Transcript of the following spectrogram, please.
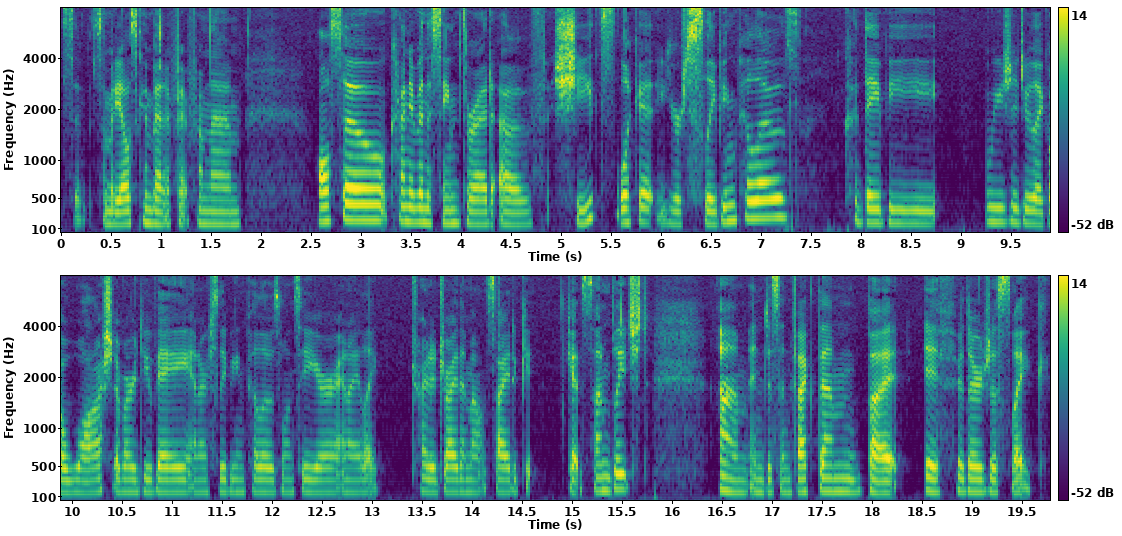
somebody else can benefit from them. Also, kind of in the same thread of sheets, look at your sleeping pillows could they be we usually do like a wash of our duvet and our sleeping pillows once a year and I like try to dry them outside to get get sun bleached um, and disinfect them. But if they're just like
